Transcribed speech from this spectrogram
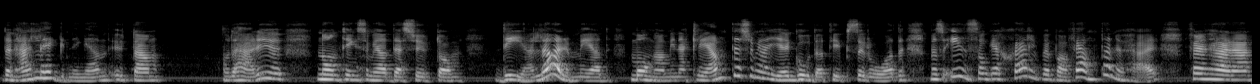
den här läggningen utan och det här är ju någonting som jag dessutom delar med många av mina klienter som jag ger goda tips och råd. Men så insåg jag själv, bara vänta nu här. För den här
